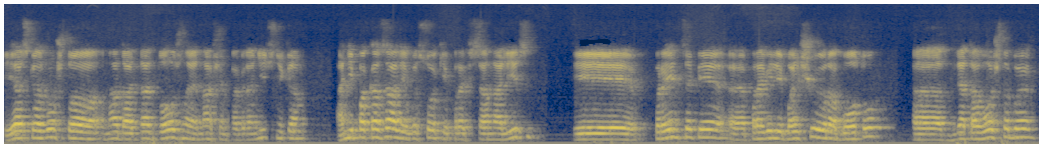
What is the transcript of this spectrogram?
я скажу, что надо отдать должное нашим пограничникам. Они показали высокий профессионализм и, в принципе, провели большую работу для того, чтобы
